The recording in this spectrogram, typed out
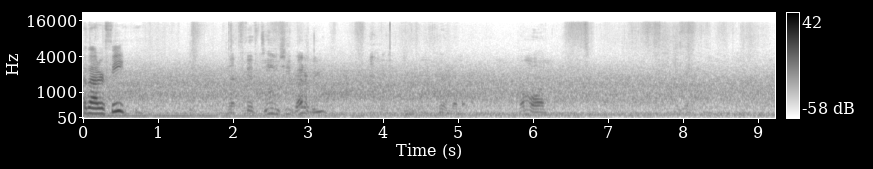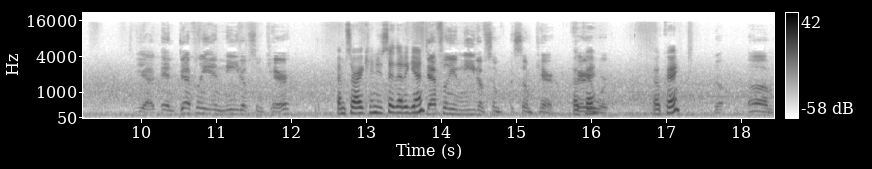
about her feet? At 15, she better be. Here, Mama. Come on. Yeah, and definitely in need of some care. I'm sorry, can you say that again? Definitely in need of some some care. Okay. work. Okay. Yeah. Um.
